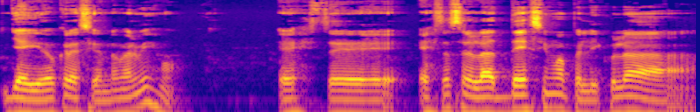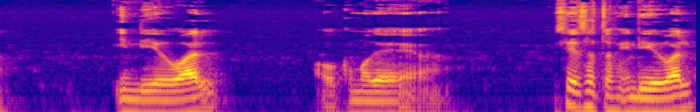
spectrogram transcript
y ha ido creciendo en el mismo. Este, esta será la décima película individual o como de... Sí, exacto, individual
